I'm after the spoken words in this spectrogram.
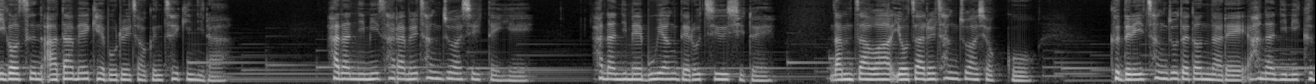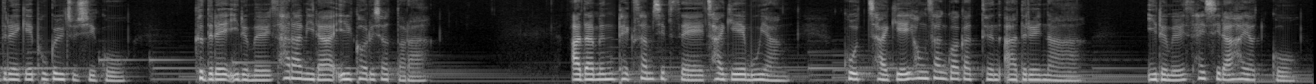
이것은 아담의 계보를 적은 책이니라. 하나님이 사람을 창조하실 때에 하나님의 모양대로 지으시되 남자와 여자를 창조하셨고 그들이 창조되던 날에 하나님이 그들에게 복을 주시고 그들의 이름을 사람이라 일컬으셨더라. 아담은 130세에 자기의 모양 곧 자기의 형상과 같은 아들을 낳아 이름을 셋이라 하였고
